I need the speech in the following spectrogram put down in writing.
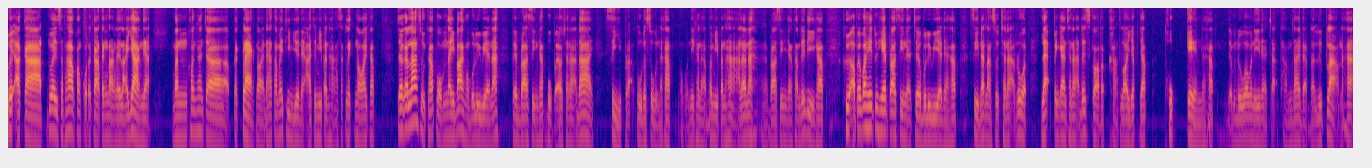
ด้วยอากาศด้วยสภาพความกดอากาศต่างๆ หลาย ๆ อย่างเนี่ยมันค่อนข้างจะแปลกๆหน่อยนะฮะทำให้ทีมเยือนเนี่ยอาจจะมีปัญหาสักเล็กน้อยครับ เจอกันล่าสุดครับผมในบ้านของโบลิเวียนะ เป็นบราซิลครับบุกไปเอาชนะได้ 4 ประตูต่อศูนย์นะครับโอ้โหนี่ขนาดว่ามีปัญหาแล้วนะบราซิลยังทำได้ดีครับ คือเอาไปว่า head to head บราซิลเนี่ยเจอโบลิเวียเนี่ยครับสนัดหลังสุดชนะรวด และเป็นการชนะด้วยสกอร์แบบขาดลอยยับยับทุกเกมนะครับ เดี๋ยวมาดูว่าวันนี้เนี่ยจะทำได้แบบนั้นหรือเปล่านะฮะ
